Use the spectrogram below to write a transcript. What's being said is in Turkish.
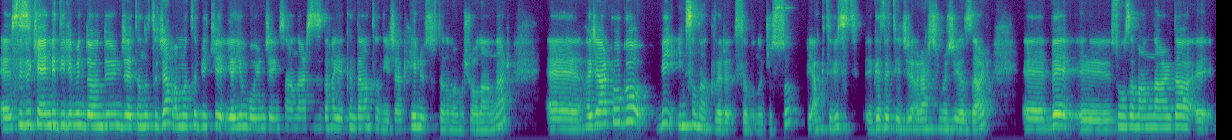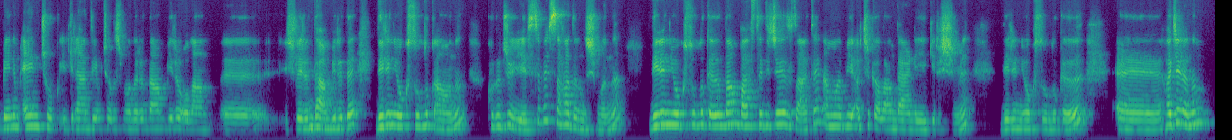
Ee, sizi kendi dilimin döndüğünce tanıtacağım ama tabii ki yayın boyunca insanlar sizi daha yakından tanıyacak, henüz tanımamış olanlar. Ee, Hacer Pogo bir insan hakları savunucusu, bir aktivist, e, gazeteci, araştırmacı, yazar ee, ve e, son zamanlarda e, benim en çok ilgilendiğim çalışmalarından biri olan işlerinden biri de Derin Yoksulluk Ağı'nın kurucu üyesi ve saha danışmanı. Derin Yoksulluk Ağı'ndan bahsedeceğiz zaten ama bir açık alan derneği girişimi derin yoksulluk ağı. E, Hacer Hanım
